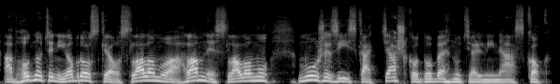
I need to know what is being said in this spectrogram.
a v hodnotení obrovského slalomu a hlavne slalomu môže získať ťažko dobehnutelný náskok.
